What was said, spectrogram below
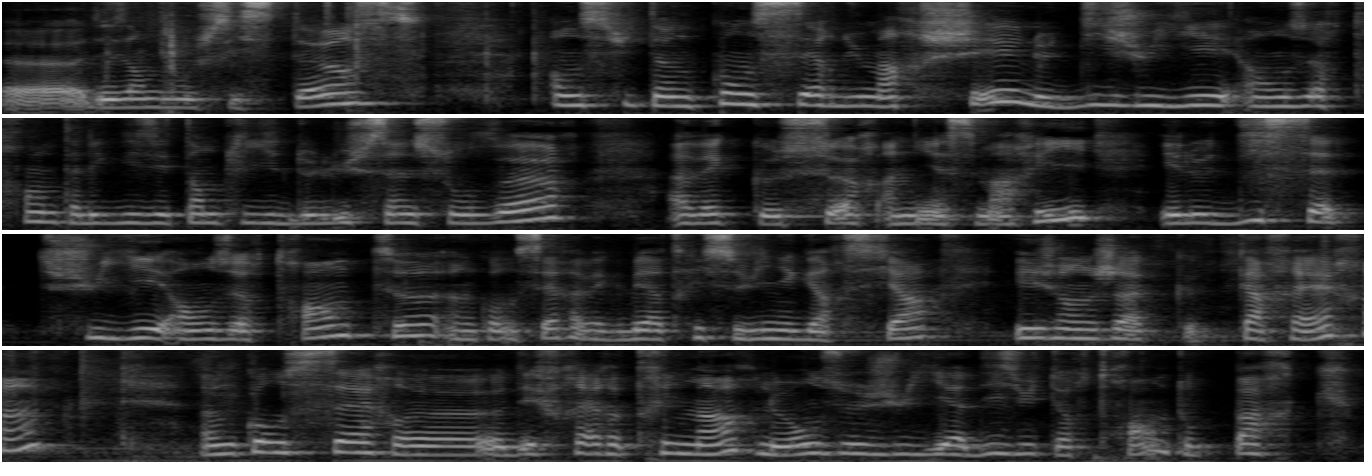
des Andrew Sisters. Ensuite, un concert du marché le 10 juillet à 11h30 à l'église des Templiers de Lucin-Sauveur avec euh, sœur Agnès Marie. Et le 17 juillet à 11h30, un concert avec Béatrice Vinet-Garcia et Jean-Jacques Carrère. Un concert euh, des frères Trimard le 11 juillet à 18h30 au parc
